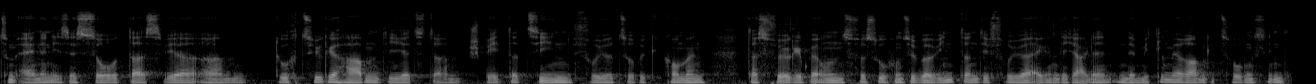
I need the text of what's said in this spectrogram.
Zum einen ist es so, dass wir ähm, Durchzüge haben, die jetzt ähm, später ziehen, früher zurückkommen, dass Vögel bei uns versuchen zu überwintern, die früher eigentlich alle in den Mittelmeerraum gezogen sind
